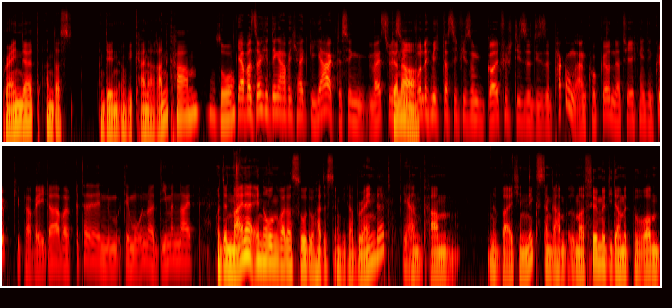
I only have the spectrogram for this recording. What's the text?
Braindead, an das, an denen irgendwie keiner rankam, so. Ja, aber solche Dinge habe ich halt gejagt. Deswegen, weißt du, deswegen Genau. wundere ich mich, dass ich wie so ein Goldfisch diese, diese Packung angucke. Und natürlich kenne ich den Cryptkeeper Vader, aber Ritter der Dämonen oder Demon Knight. Und in meiner Erinnerung war das so, du hattest irgendwie da Braindead, Ja. dann kam eine Weilchen nix, dann gab es immer Filme, die damit beworben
